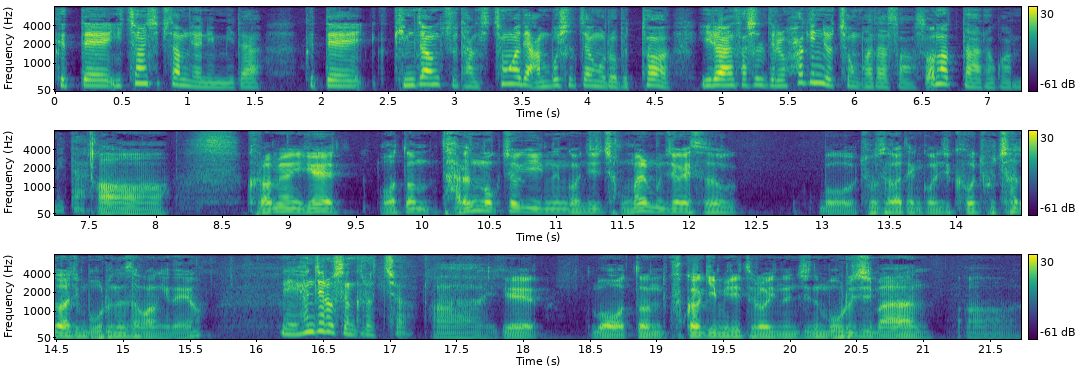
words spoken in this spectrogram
그때 2013년입니다. 그때 김장수 당시 청와대 안보실장으로부터 이러한 사실들을 확인 요청 받아서 써놨다라고 합니다. 아, 그러면 이게 어떤 다른 목적이 있는 건지 정말 문제가 있어서 뭐 조사가 된 건지 그것조차도 아직 모르는 상황이네요. 네, 현재로서는 그렇죠. 아, 이게 뭐 어떤 국가 기밀이 들어 있는지는 모르지만, 어,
